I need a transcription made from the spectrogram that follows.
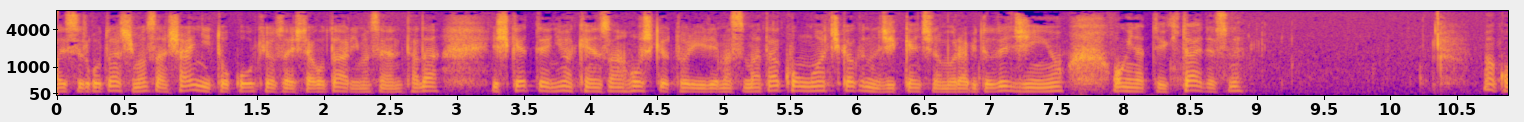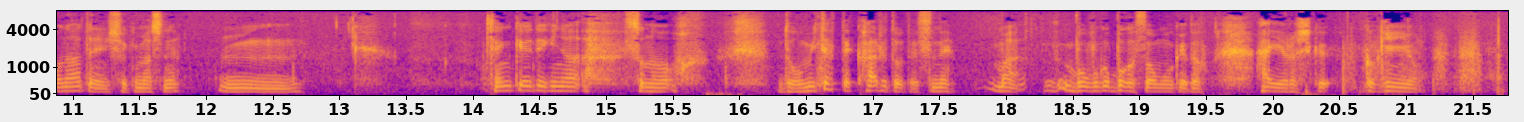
えすることはしません。社員に特攻を共催したことはありません。ただ、意思決定には研鑽方式を取り入れます。また、今後は近くの実験地の村人で人員を補っていきたいですね。まあ、この辺りにしておきますね。うん。典型的な、その、どう見たってカルトですね。まあ、僕僕はそう思うけど。はい、よろしく。ごきげんよう。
